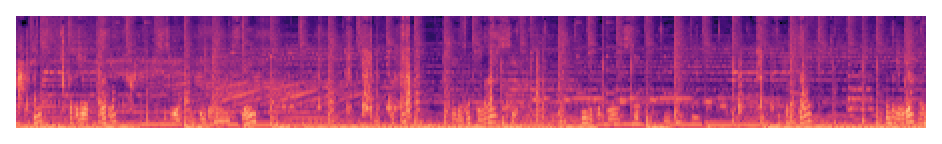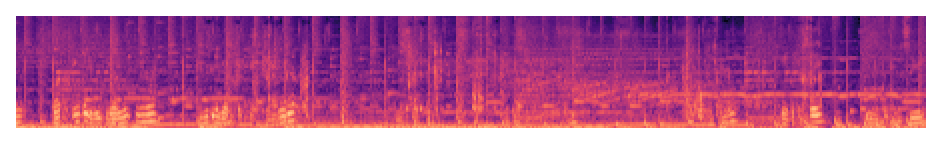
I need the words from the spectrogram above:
Aquí, acá tenía 4. Este sería 5,6. Y los otros van 7. 5,7. Aquí está. ¿Cuánto queda? A ver, 4, 5 y el último, el último. El último ya perfecto. 5,6. 5,6.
